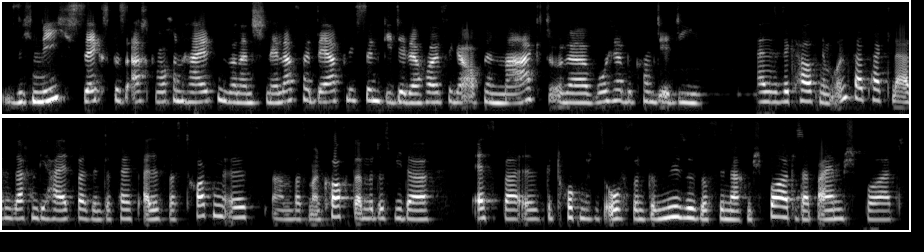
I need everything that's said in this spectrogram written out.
sich nicht sechs bis acht Wochen halten, sondern schneller verderblich sind? Geht ihr da häufiger auf den Markt oder woher bekommt ihr die? Also wir kaufen im Unverpacktladen Sachen, die haltbar sind. Das heißt alles, was trocken ist, ähm, was man kocht, damit es wieder essbar ist, getrocknetes Obst und Gemüse, so für nach dem Sport oder beim Sport,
